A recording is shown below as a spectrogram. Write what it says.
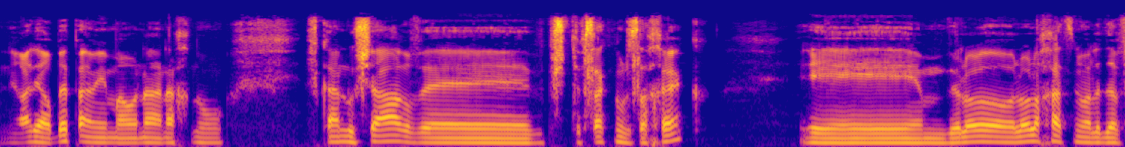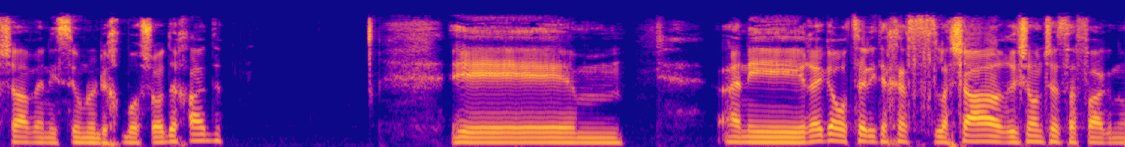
נראה לי הרבה פעמים העונה אנחנו הפקענו שער ופשוט הפסקנו לשחק ולא לא לחצנו על הדוושה וניסינו לכבוש עוד אחד. אני רגע רוצה להתייחס לשער הראשון שספגנו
